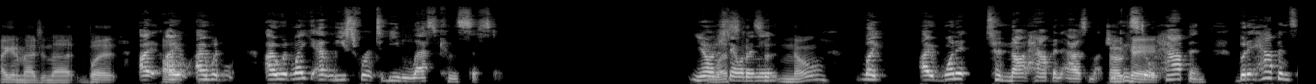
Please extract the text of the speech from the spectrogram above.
I can imagine that, but I. I I would I would like at least for it to be less consistent. You understand what I mean? No. Like. I want it to not happen as much. It can still happen, but it happens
